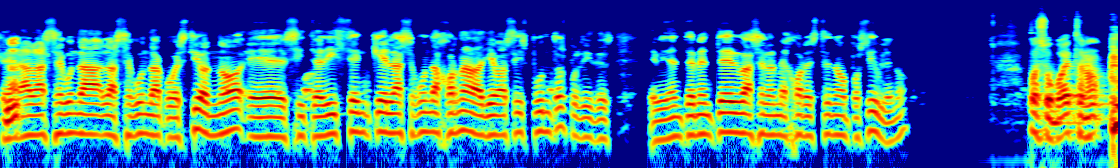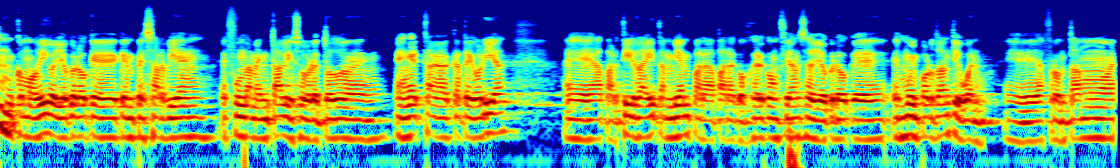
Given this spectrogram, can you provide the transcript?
que era la segunda, la segunda cuestión, ¿no? Eh, si te dicen que la segunda jornada lleva seis puntos, pues dices, evidentemente va a ser el mejor estreno posible, ¿no? Por supuesto, ¿no? Como digo, yo creo que, empezar bien es fundamental y sobre todo en, esta categoría. Eh, a partir de ahí también para, coger confianza yo creo que es muy importante y bueno, eh, afrontamos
